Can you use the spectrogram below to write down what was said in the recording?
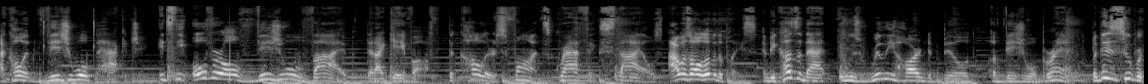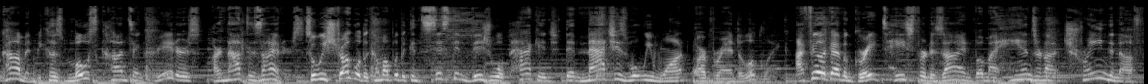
I call it visual packaging. It's the overall visual vibe that I gave off. The colors, fonts, graphics, styles. I was all over the place. And because of that, it was really hard to build a visual brand. But this is super common because most content creators are not designers. So we struggle to come up with a consistent visual package that matches what we want our brand to look like. I feel like I have a great taste for design, but my hands are not trained enough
